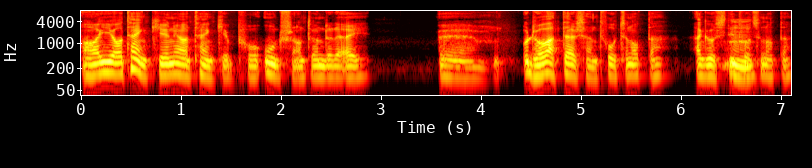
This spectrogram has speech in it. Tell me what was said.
Ja, jag tänker när jag tänker på Ordfront under dig. Eh, och du har varit där sedan 2008, augusti mm. 2008.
